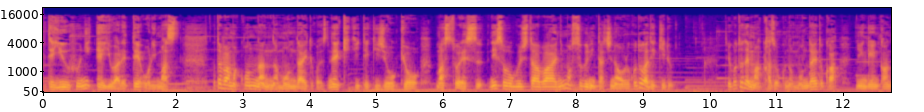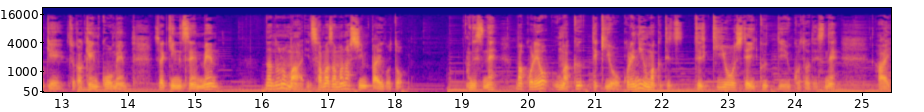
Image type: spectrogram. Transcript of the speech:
っていうふうに言われております。例えばま困難な問題とかですね危機的状況、まあ、ストレスに遭遇した場合にもすぐに立ち直ることができる。ということで、まあ、家族の問題とか人間関係それから健康面それから金銭面などのまあ様々な心配事ですね。まあこれをうまく適用、これにうまく適用していくっていうことですね。はい。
